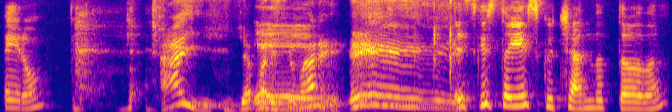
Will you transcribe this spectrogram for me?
pero... ¡Ay! Ya apareció eh, Mare. ¡Eh! Es que estoy escuchando todo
